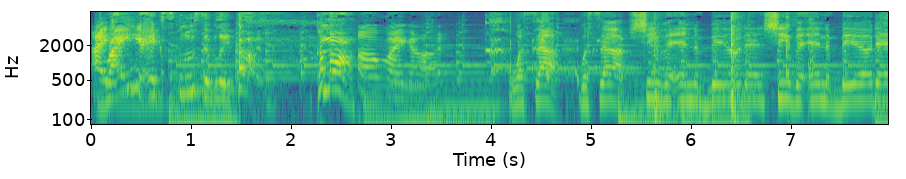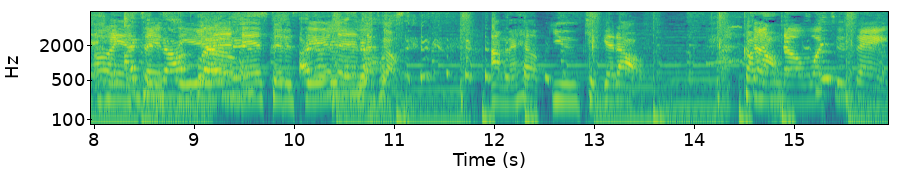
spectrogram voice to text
I- right here, exclusively. Come on, come on. Oh my god! What's up? What's up? Shiva in the building. Shiva in the building. hands to the ceiling. Hands to the I don't even ceiling. Let's go. I'm gonna help you kick it off. Come Don't on. know what to say.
